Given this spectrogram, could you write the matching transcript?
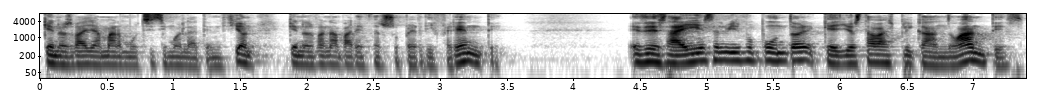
que nos va a llamar muchísimo la atención, que nos van a parecer súper diferente. Entonces ahí es el mismo punto que yo estaba explicando antes.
